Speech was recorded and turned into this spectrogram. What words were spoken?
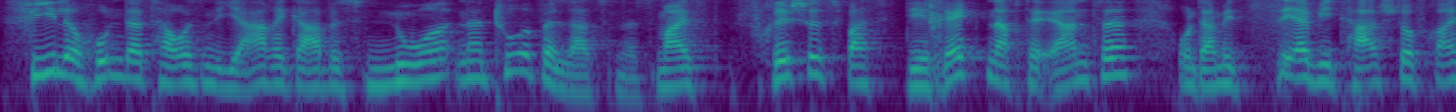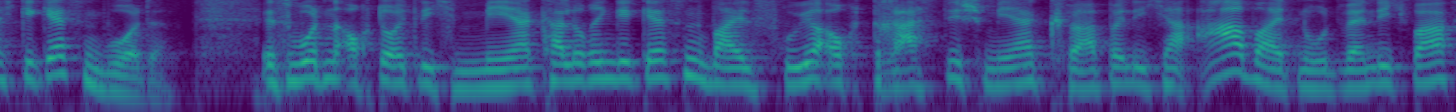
Viele hunderttausende Jahre gab es nur naturbelassenes, meist frisches, was direkt nach der Ernte und damit sehr vitalstoffreich gegessen wurde. Es wurden auch deutlich mehr Kalorien gegessen, weil früher auch drastisch mehr körperliche Arbeit notwendig war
